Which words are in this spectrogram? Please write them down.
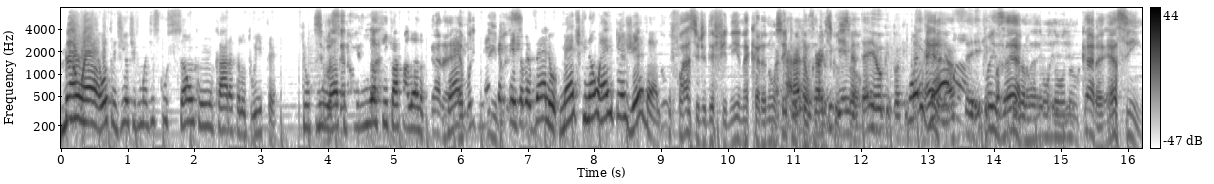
Não é. Outro dia eu tive uma discussão com um cara pelo Twitter. Que o Se moleque queria ficar falando. Cara, é muito simples. RPG, velho, Magic não é RPG, velho. Não fácil de definir, né, cara? Não Mas sei caralho, por que é um card game, até eu que tô aqui. Pois é, é pois é, não, não, não, cara, é assim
